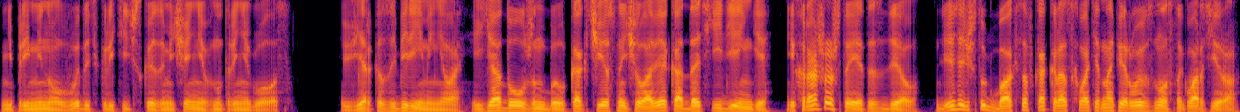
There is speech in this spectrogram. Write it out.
Не приминул выдать критическое замечание внутренний голос. Верка забеременела, и я должен был, как честный человек, отдать ей деньги. И хорошо, что я это сделал. Десять штук баксов как раз хватит на первый взнос на квартиру.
